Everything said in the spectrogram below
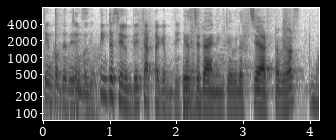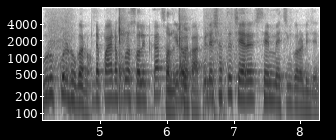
চেন কপতে দিয়ে দিছি। তিনটা সেলফ দিই চারটা গ্যাপ দিয়ে। হচ্ছে ডাইনিং টেবিলের চেয়ারটা ভিউয়ার্স গ্রুপ করে ঢোকানো। এটা পায়টা পুরো সলিড কাট এটাও কাট পিলের সাথে চেয়ারের সেম ম্যাচিং করা ডিজাইন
